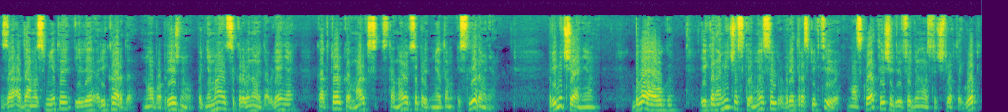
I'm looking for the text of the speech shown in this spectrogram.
за Адама Смита или Рикардо, но по-прежнему поднимается кровяное давление, как только Маркс становится предметом исследования. Примечание. Блауг. Экономическая мысль в ретроспективе. Москва, 1994 год.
